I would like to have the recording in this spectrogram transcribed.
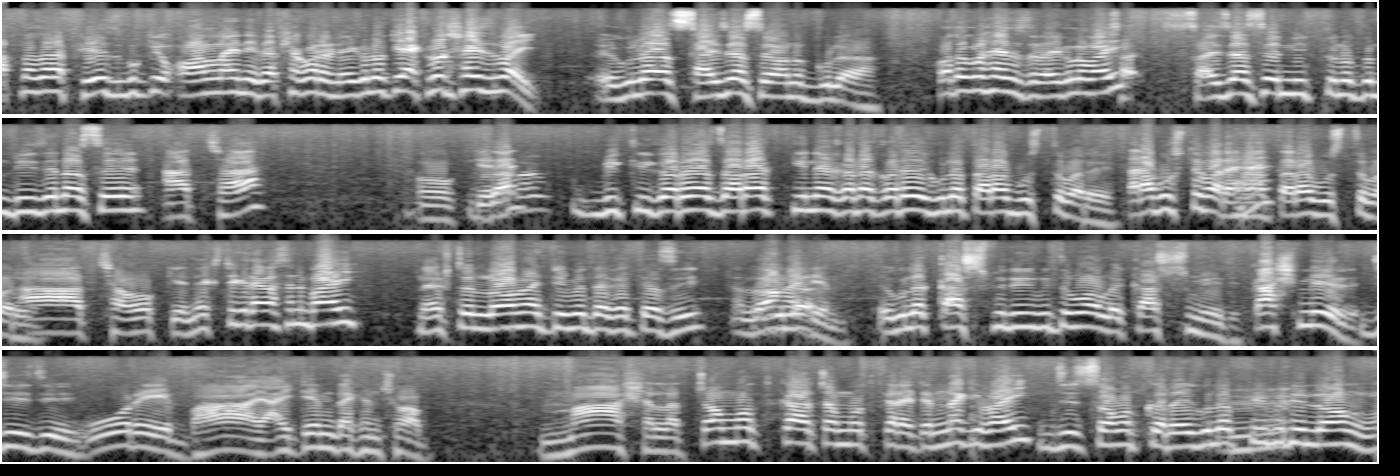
আপনারা যারা ফেসবুকে অনলাইনে ব্যবসা করেন এগুলো কি একলোড সাইজ ভাই? এগুলা সাইজ আছে অনেকগুলা। কতগুলো সাইজ আছে ভাই এগুলো ভাই? সাইজ আছে নিত্য নতুন ডিজাইন আছে। আচ্ছা ওকে বিক্রি করে যারা কেনাকাটা করে এগুলো তারা বুঝতে পারে। তারা বুঝতে পারে হ্যাঁ? হ্যাঁ তারা বুঝতে পারে। আচ্ছা ওকে নেক্সট কি ভাই। নেক্সট লং আইটেমে দেখাতে আছি। এগুলা- item। এগুলা কাশ্মীরের ভিতরে বলে কাশ্মীর। কাশ্মীর? জি জি। ওরে ভাই আইটেম দেখেন সব। মাশাআল্লাহ চমৎকার চমৎকার আইটেম নাকি ভাই? জি চমৎকার। এগুলো লং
